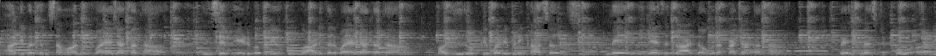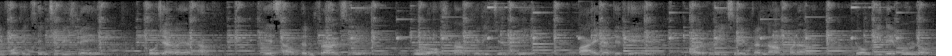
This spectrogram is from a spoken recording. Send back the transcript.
भारी भरकम सामान उठवाया जाता था। इनसे भेड़ बकरियों को गार्ड करवाया जाता था और यूरोप के बड़े बड़े कासल्स में इन्हें एज ए गार्ड डॉग रखा जाता था। फ्रेंच मैस्टिफ को अर्ली फोर्टीन सेंचुरीज में खोजा गया था। ये साउदर्न फ्रांस में बोरॉक्स नाम के रीजन में पाए जाते थे और वहीं से इनका नाम पड़ा Dogue de Bordeaux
